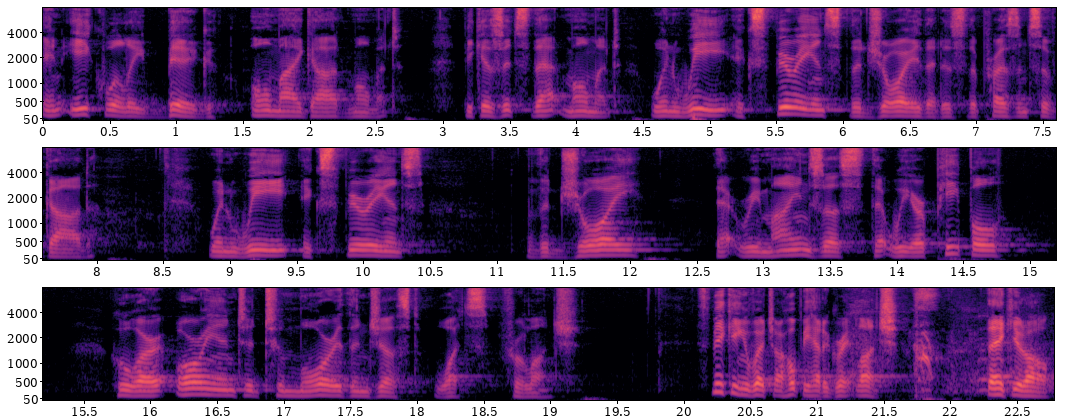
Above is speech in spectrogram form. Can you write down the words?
an equally big, oh my God moment, because it's that moment when we experience the joy that is the presence of God, when we experience the joy that reminds us that we are people who are oriented to more than just what's for lunch. Speaking of which, I hope you had a great lunch. Thank you all.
